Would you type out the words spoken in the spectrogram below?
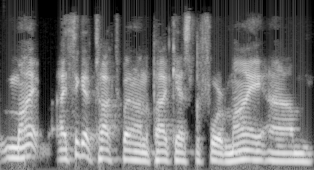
my, I think I've talked about it on the podcast before. My, um,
